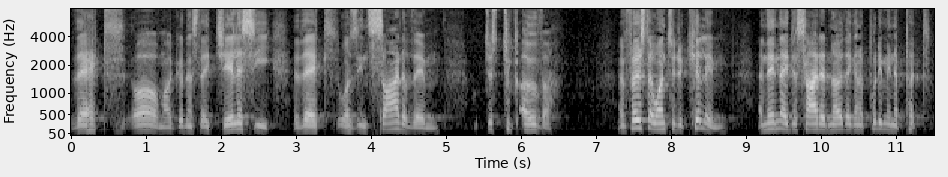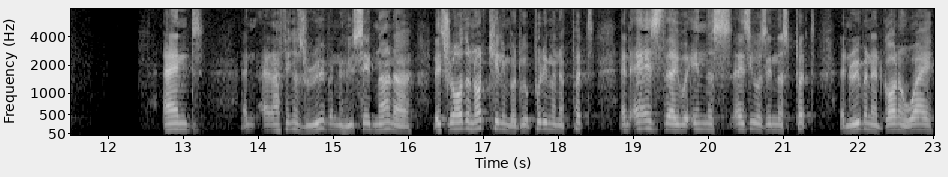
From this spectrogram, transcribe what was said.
that, oh my goodness, that jealousy that was inside of them just took over. And first they wanted to kill him, and then they decided, no, they're going to put him in a pit. And, and, and I think it was Reuben who said, no, no, let's rather not kill him, but we'll put him in a pit. And as they were in this, as he was in this pit, and Reuben had gone away,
